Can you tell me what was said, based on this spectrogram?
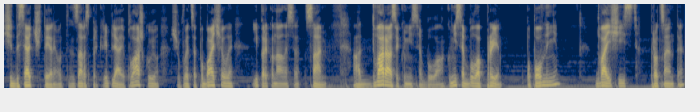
41,64. От зараз прикріпляю плашкою, щоб ви це побачили і переконалися самі. А, Два рази комісія була. Комісія була при поповненні 2,6%.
